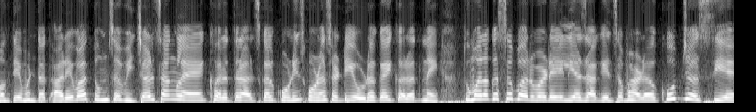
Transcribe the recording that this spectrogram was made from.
मग ते म्हणतात अरे वा तुमचा विचार चांगला आहे. खरं तर आजकाल कोणीच कोणासाठी एवढं काही करत नाही. तुम्हाला कसं परवडेल? या जागेचं भाडं खूप जास्ती आहे.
